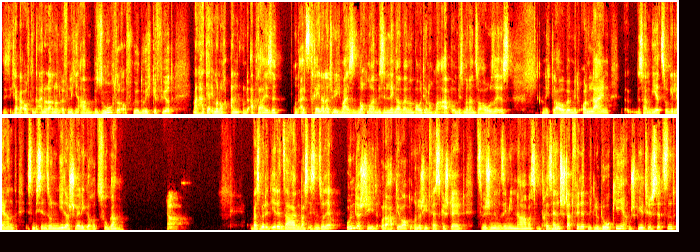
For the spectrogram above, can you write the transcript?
ich habe ja auch den einen oder anderen öffentlichen Abend besucht oder auch früher durchgeführt. Man hat ja immer noch An- und Abreise. Und als Trainer natürlich meistens noch mal ein bisschen länger, weil man baut ja noch mal ab und bis man dann zu Hause ist. Und ich glaube, mit Online, das haben wir jetzt so gelernt, ist ein bisschen so ein niederschwelligerer Zugang. Ja. Was würdet ihr denn sagen, was ist denn so der Unterschied oder habt ihr überhaupt einen Unterschied festgestellt zwischen einem Seminar, was in Präsenz stattfindet, mit Ludoki am Spieltisch sitzend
